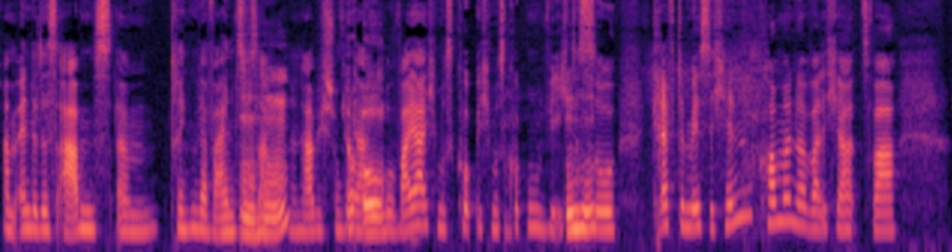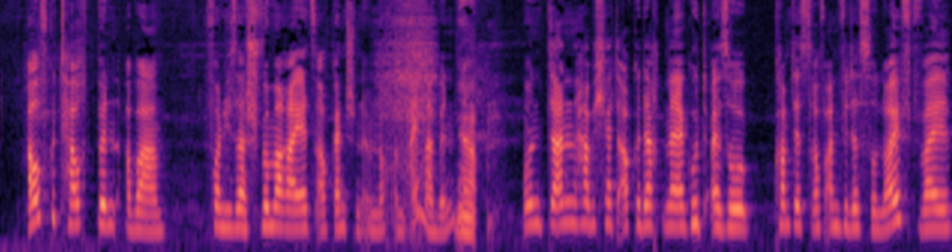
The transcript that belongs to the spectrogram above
am Ende des Abends ähm, trinken wir Wein zusammen. Mhm. Dann habe ich schon gedacht, oh, oh. oh weia, ich muss gucken, ich muss gucken, wie ich mhm. das so kräftemäßig hinkomme, ne, weil ich ja zwar aufgetaucht bin, aber von dieser Schwimmerei jetzt auch ganz schön im, noch im Eimer bin. Ja. Und dann habe ich halt auch gedacht, naja gut, also kommt jetzt drauf an, wie das so läuft, weil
